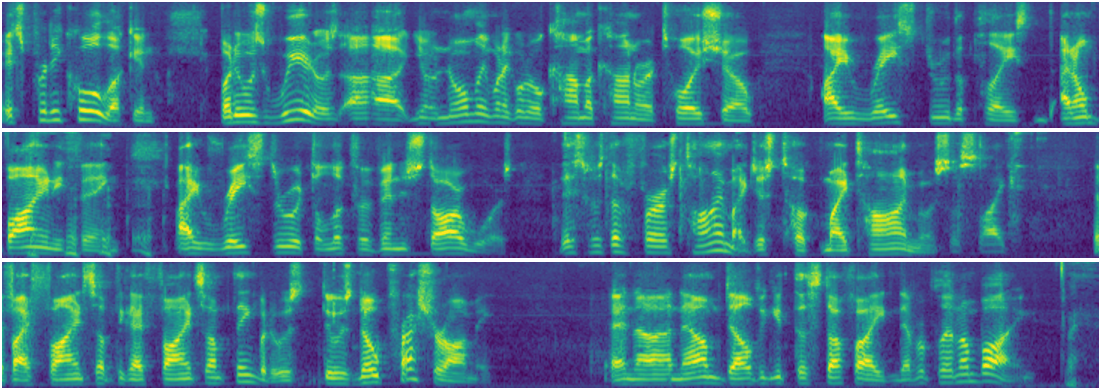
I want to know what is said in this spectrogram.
It's pretty cool looking, but it was weird. It was uh you know normally when I go to a comic con or a toy show, I race through the place. I don't buy anything. I race through it to look for vintage Star Wars. This was the first time I just took my time. It was just like, if I find something, I find something. But it was there was no pressure on me and uh, now I'm delving into stuff I never planned on buying.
